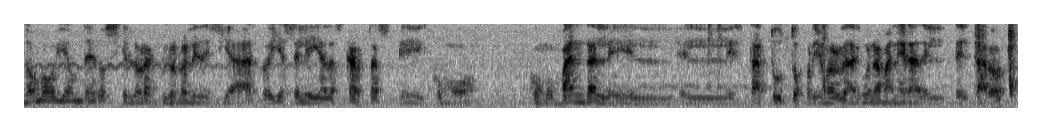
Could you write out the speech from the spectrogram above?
no movía un dedo si el oráculo no le decía algo. Ella se leía las cartas eh, como, como banda el, el, estatuto, por llamarlo de alguna manera, del, del, tarot.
